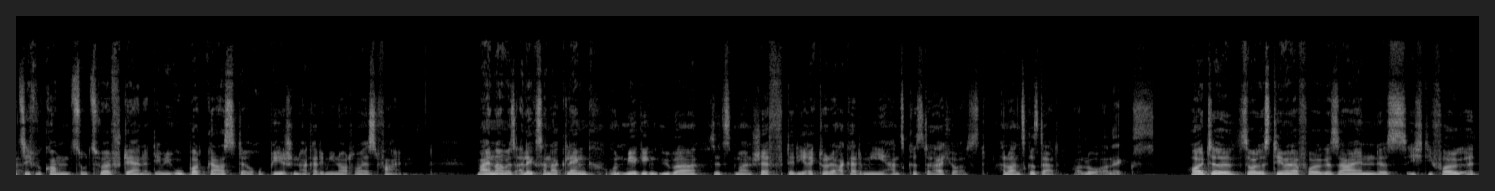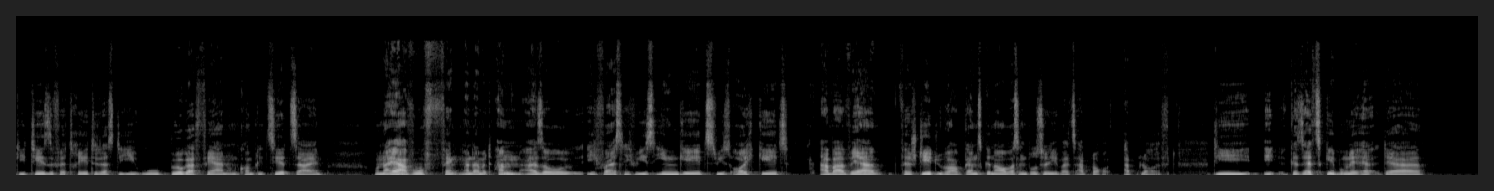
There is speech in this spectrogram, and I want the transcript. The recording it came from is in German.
Herzlich willkommen zu 12 Sterne, dem EU-Podcast der Europäischen Akademie Nordrhein-Westfalen. Mein Name ist Alexander Klenk und mir gegenüber sitzt mein Chef, der Direktor der Akademie, Hans-Christa Eichhorst. Hallo Hans-Christa. Hallo Alex. Heute soll das Thema der Folge sein, dass ich die, Folge, äh, die These vertrete, dass die EU bürgerfern und kompliziert sei. Und naja, wo fängt man damit an? Also ich weiß nicht, wie es Ihnen geht, wie es euch geht, aber wer versteht überhaupt ganz genau, was in Brüssel jeweils abläuft? Die e-, Gesetzgebung der, der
